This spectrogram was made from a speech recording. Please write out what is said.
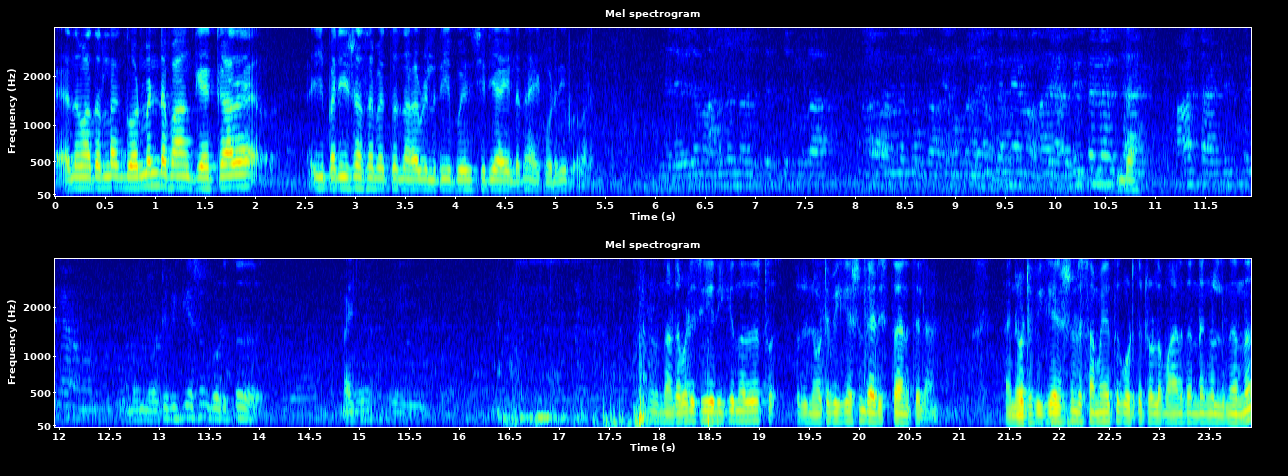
എന്ന് മാത്രമല്ല ഗവൺമെന്റിന്റെ ഭാഗം കേൾക്കാതെ ഈ പരീക്ഷാ സമയത്ത് നടപടിയിലെത്തി പോയി ശരിയായില്ലെന്ന് ഹൈക്കോടതി പറഞ്ഞു. നോട്ടിഫിക്കേഷൻ കൊടുത്തത്. ഒരു നടപടി സ്വീകരിക്കുന്നത് ഒരു നോട്ടിഫിക്കേഷന്റെ അടിസ്ഥാനത്തിലാണ്. ആ നോട്ടിഫിക്കേഷന്റെ സമയത്ത് കൊടുത്തിട്ടുള്ള മാനദണ്ഡങ്ങളിൽ നിന്ന്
